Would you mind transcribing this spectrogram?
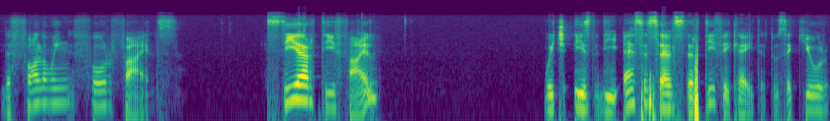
the following four files. CRT file, which is the SSL certificate to secure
